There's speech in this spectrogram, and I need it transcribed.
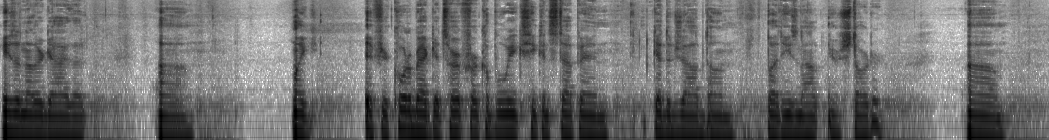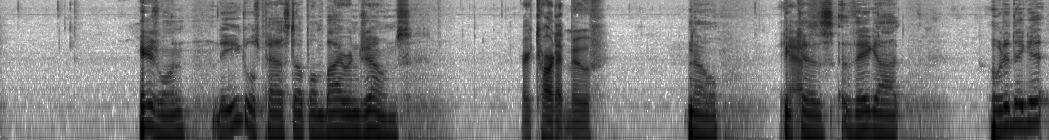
he's another guy that um, like if your quarterback gets hurt for a couple weeks, he can step in, get the job done, but he's not your starter. Um, here's one: the Eagles passed up on Byron Jones. Retarded move. No, Yes. because they got who did they get?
